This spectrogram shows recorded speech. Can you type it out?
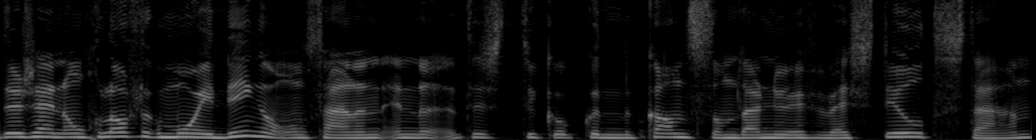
er zijn ongelooflijk mooie dingen ontstaan en, en het is natuurlijk ook een kans om daar nu even bij stil te staan,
